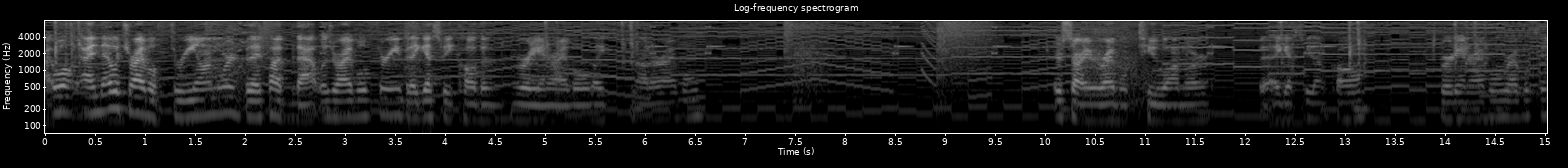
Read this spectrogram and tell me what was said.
I, well, I know it's Rival 3 onward, but I thought that was Rival 3, but I guess we call the Viridian Rival, like, not a rival. Or sorry, Rival 2 onward, but I guess we don't call Viridian Rival Rival 2.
